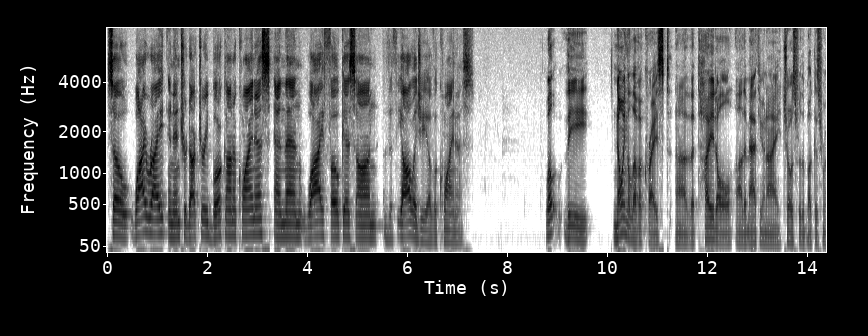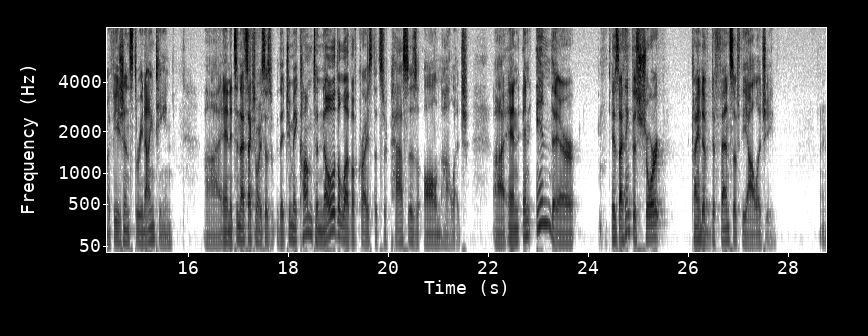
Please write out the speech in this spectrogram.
So, why write an introductory book on Aquinas? And then, why focus on the theology of Aquinas? Well, the knowing the love of Christ, uh, the title uh, that Matthew and I chose for the book is from Ephesians 3:19. Uh, and it's in that section where he says that you may come to know the love of Christ that surpasses all knowledge. Uh, and, and in there is, I think, the short kind of defense of theology. Right?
